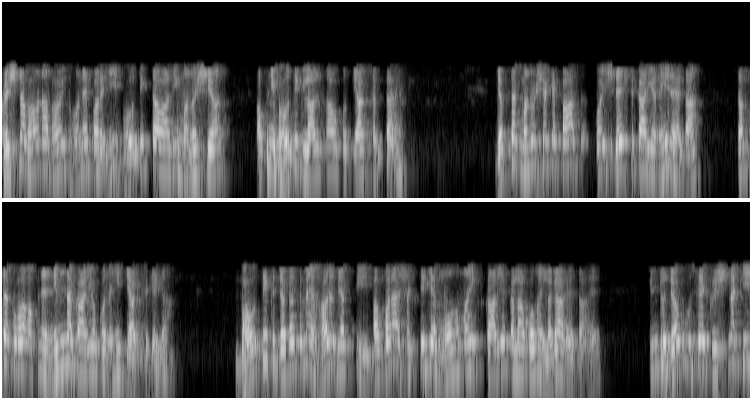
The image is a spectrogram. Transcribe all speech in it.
कृष्ण भावना भावित होने पर ही भौतिकतावादी मनुष्य अपनी भौतिक लालसाओं को त्याग सकता है। जब तक मनुष्य के पास कोई श्रेष्ठ कार्य नहीं रहता, तब तक वह अपने निम्न कार्यों को नहीं त्याग सकेगा। भौतिक जगत में हर व्यक्ति अपरा शक्ति के मोहमय कार्यकलापों में लगा रहता है। किंतु जब उसे कृष्ण की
